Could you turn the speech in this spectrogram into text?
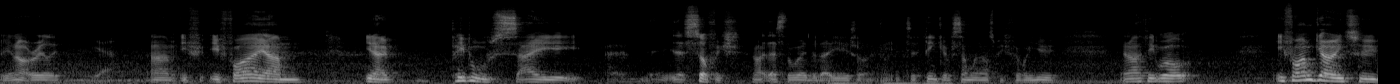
you're not really. yeah, Um, if if I um, you know, people say uh, that's selfish, right? That's the word that they use to think of someone else before you. And I think, well, if I'm going to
